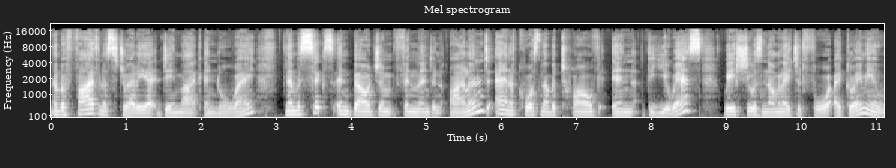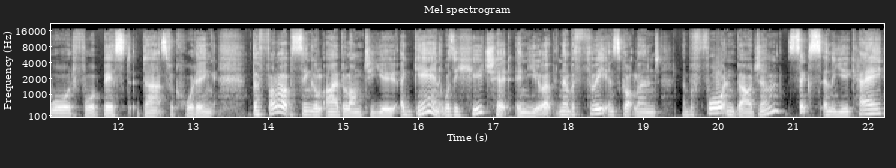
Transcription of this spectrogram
number five in Australia, Denmark, and Norway, number six in Belgium, Finland, and Ireland, and of course, number 12 in the US, where she was nominated for a Grammy Award for Best Dance Recording. The follow up single, I Belong to You, again was a huge hit in Europe, number three in Scotland, number four in Belgium, six in the UK,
